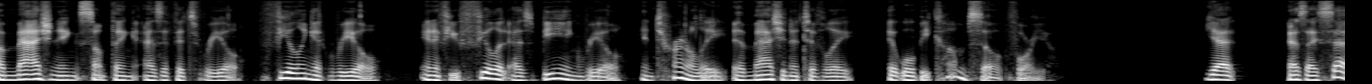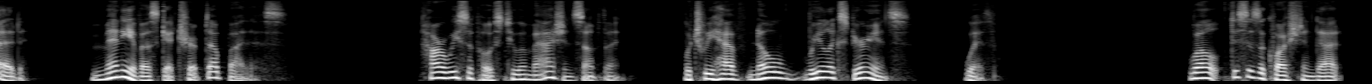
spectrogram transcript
imagining something as if it's real, feeling it real. And if you feel it as being real internally, imaginatively, it will become so for you. Yet, as I said, many of us get tripped up by this. How are we supposed to imagine something which we have no real experience with? Well, this is a question that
